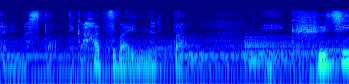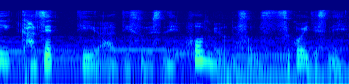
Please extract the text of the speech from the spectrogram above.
されました。てか発売になった、え、藤井風っていうアーティストですね。本名だそうです。すごいですね。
